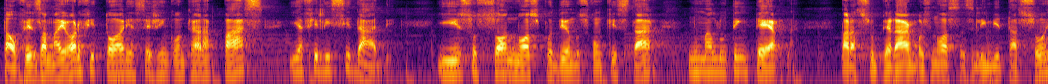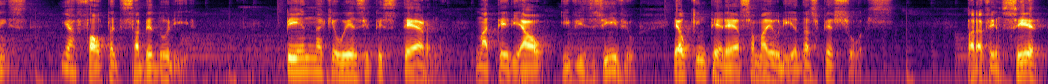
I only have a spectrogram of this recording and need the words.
Talvez a maior vitória seja encontrar a paz e a felicidade, e isso só nós podemos conquistar numa luta interna, para superarmos nossas limitações e a falta de sabedoria. Pena que o êxito externo, material e visível é o que interessa a maioria das pessoas. Para vencer,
